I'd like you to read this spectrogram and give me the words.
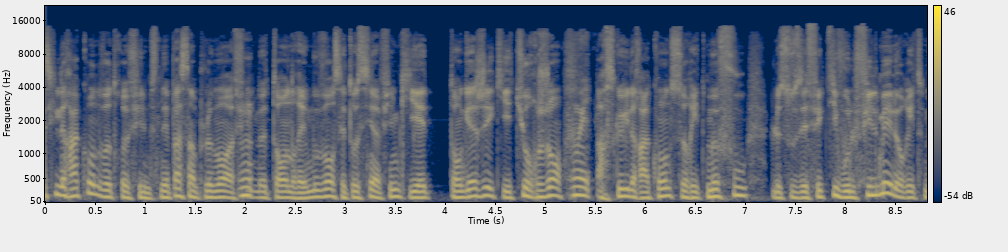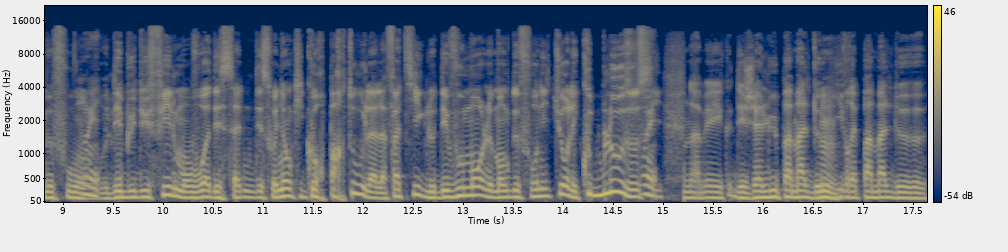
ce qu'il qu raconte, votre film. Ce n'est pas simplement un film mmh. tendre et émouvant, c'est aussi un film qui est engagé, qui est urgent, oui. parce qu'il raconte ce rythme fou, le sous-effectif. Vous le filmez, le rythme fou. Oui. Au début du film, on voit des, des soignants qui courent partout, là, la fatigue, le dévouement, le manque de fourniture, les coups de blues aussi. Oui. On avait déjà lu pas mal de mmh. livres et pas mal de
